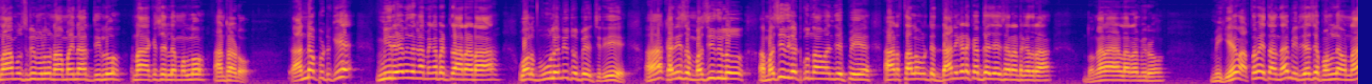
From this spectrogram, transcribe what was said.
నా ముస్లింలు నా మైనారిటీలు నా అక్కచెల్లెమ్మలు అంటాడు. అన్నప్పటికీ మీరే విధంగా మింగపెట్టారాడా వాళ్ళ భూములన్నీ దొబ్బేచ్చిరి. కనీసం మసీదులో ఆ మసీదు కట్టుకుందామని చెప్పి ఆడ స్థలం ఉంటే దాన్ని కూడా కబ్జా చేశారంట కదరా? దొంగనాయాళ్ళారా మీరు? మీకేం అర్థమవుతుందా మీరు చేసే పనులు ఏమన్నా?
